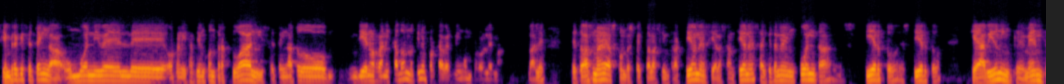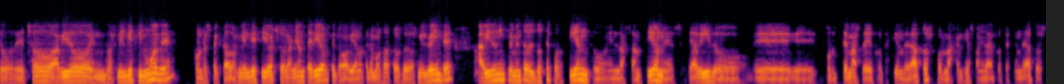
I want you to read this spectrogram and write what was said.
Siempre que se tenga un buen nivel de organización contractual y se tenga todo bien organizado, no tiene por qué haber ningún problema, ¿vale? De todas maneras, con respecto a las infracciones y a las sanciones, hay que tener en cuenta, es cierto, es cierto, que ha habido un incremento. De hecho, ha habido en 2019 con respecto a 2018, el año anterior, que todavía no tenemos datos de 2020, ha habido un incremento del 12% en las sanciones que ha habido eh, por temas de protección de datos por la Agencia Española de Protección de Datos.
